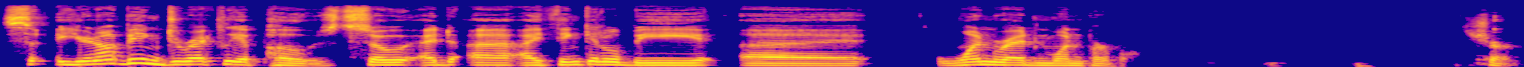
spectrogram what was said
so you're not being directly opposed, so I'd, uh, I think it'll be uh one red and one purple. Sure.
